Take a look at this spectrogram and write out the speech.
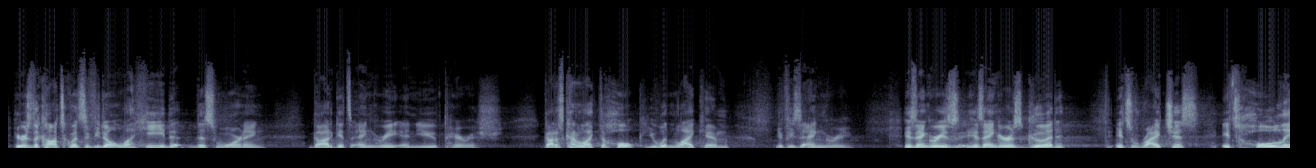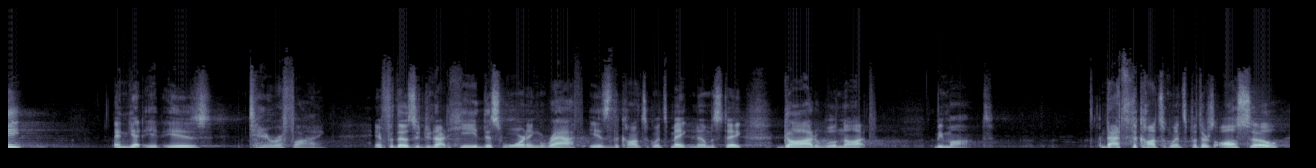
Here's the consequence if you don't heed this warning God gets angry and you perish. God is kind of like the Hulk. You wouldn't like him if he's angry. His, angry is, his anger is good, it's righteous, it's holy, and yet it is terrifying. And for those who do not heed this warning, wrath is the consequence. Make no mistake, God will not be mocked. That's the consequence. But there's also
